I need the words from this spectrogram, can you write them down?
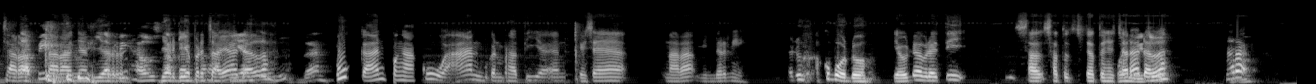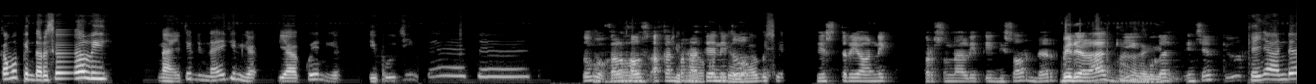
cara Tapi- caranya biar Tapi haus biar dia percaya adalah- bukan. bukan pengakuan, bukan perhatian. Biasanya Nara minder nih. Aduh, aku bodoh. Ya udah berarti sa- satu-satunya cara Waduh, itu- adalah Nara, Hah? kamu pintar sekali. Nah, itu dinaikin nggak? Diakuin nggak? Dipuji? Tunggu, kalau Oh, haus akan perhatian itu bagus ya. histrionic personality disorder. Beda lagi, Ah, iya. bukan insecure. Kayaknya Anda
